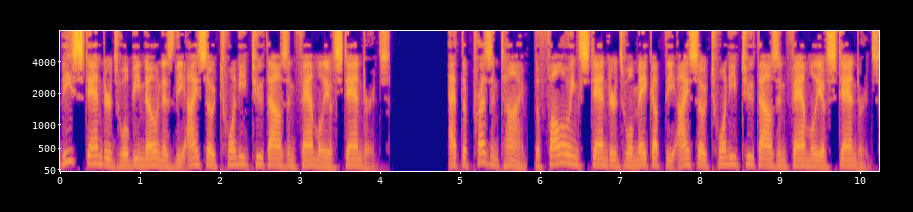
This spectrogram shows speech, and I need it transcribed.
These standards will be known as the ISO 22000 family of standards. At the present time, the following standards will make up the ISO 22000 family of standards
